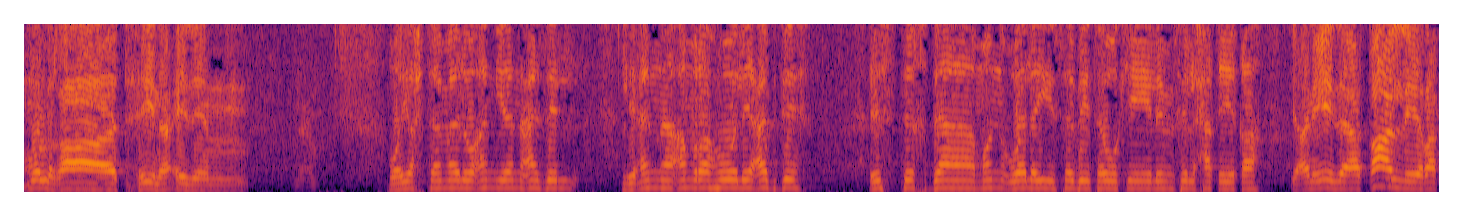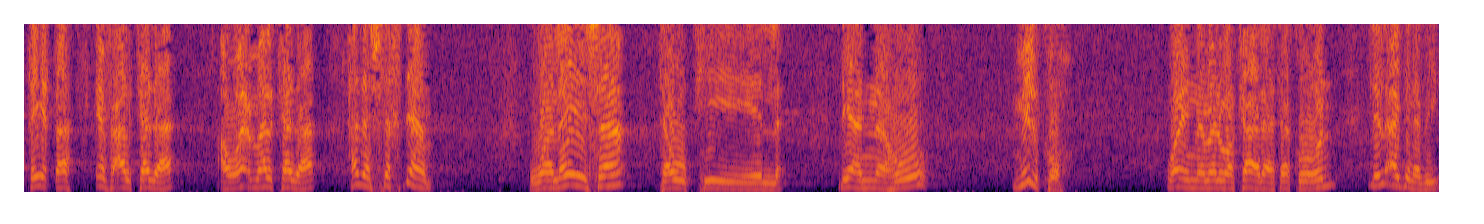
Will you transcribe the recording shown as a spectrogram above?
ملغاة حينئذ. نعم. ويحتمل أن ينعزل لأن أمره لعبده استخدام وليس بتوكيل في الحقيقة. يعني إذا قال لرقيقه افعل كذا أو اعمل كذا هذا استخدام. وليس توكيل لأنه ملكه وإنما الوكالة تكون للأجنبي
